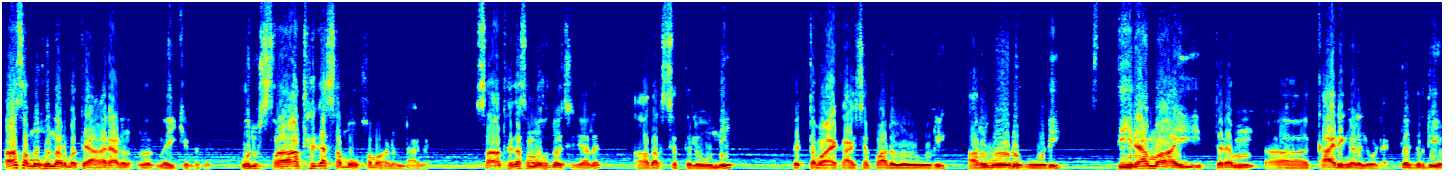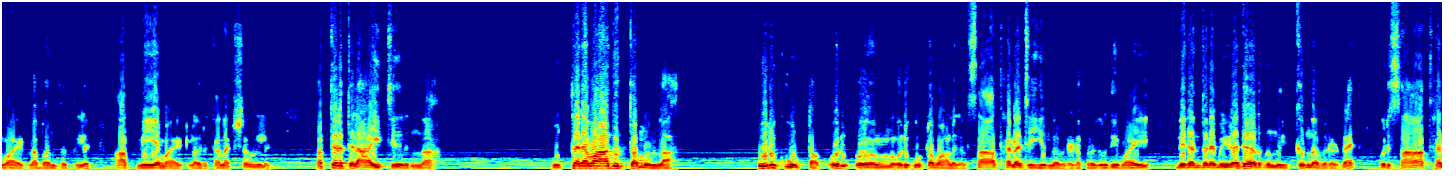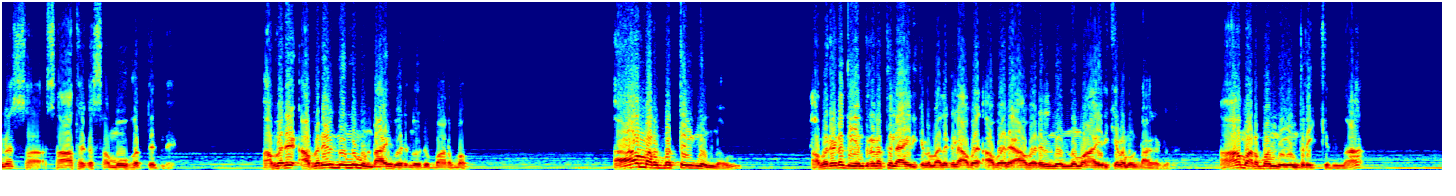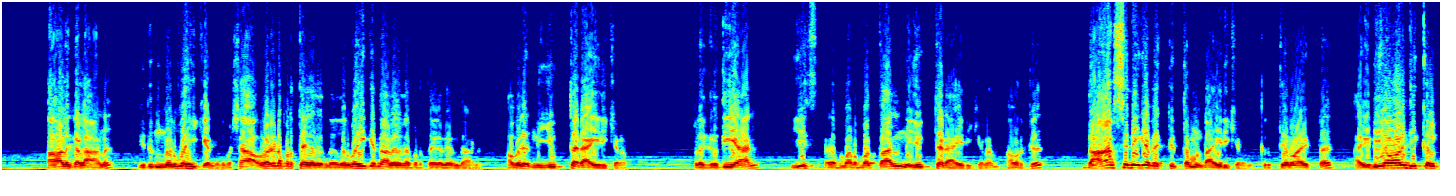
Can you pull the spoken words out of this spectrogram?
ആ സമൂഹ നിർമ്മത്തെ ആരാണ് നയിക്കേണ്ടത്? ഒരു സാധക സമൂഹമാണ് ഉണ്ടാകേണ്ടത്. സാധക സമൂഹം എന്ന് വെച്ച് കഴിഞ്ഞാൽ ആദർശത്തിലൂന്നി വ്യക്തമായ കാഴ്ചപ്പാടുകളോടുകൂടി അറിവോടുകൂടി സ്ഥിരമായി ഇത്തരം കാര്യങ്ങളിലൂടെ പ്രകൃതിയുമായിട്ടുള്ള ബന്ധത്തിൽ ആത്മീയമായിട്ടുള്ള ഒരു കണക്ഷനിൽ അത്തരത്തിലായിച്ചേരുന്ന ഉത്തരവാദിത്വമുള്ള ഒരു കൂട്ടം ഒരു ഒരു കൂട്ടം ആളുകൾ സാധന ചെയ്യുന്നവരുടെ പ്രകൃതിയുമായി നിരന്തരം ഇഴചേർന്ന് നിൽക്കുന്നവരുടെ ഒരു സാധന സാധക സമൂഹത്തിന്റെ അവരെ അവരിൽ നിന്നും ഉണ്ടായി വരുന്ന ഒരു മർമ്മം ആ മർമ്മത്തിൽ നിന്നും അവരുടെ നിയന്ത്രണത്തിലായിരിക്കണം അല്ലെങ്കിൽ അവർ അവർ അവരിൽ നിന്നും ആയിരിക്കണം ഉണ്ടാകേണ്ടത്. ആ മർമ്മം നിയന്ത്രിക്കുന്ന ആളുകളാണ് ഇത് നിർവഹിക്കേണ്ടത്. പക്ഷെ അവരുടെ പ്രത്യേകത നിർവഹിക്കുന്ന ആളുകളുടെ പ്രത്യേകത എന്താണ്? അവർ നിയുക്തരായിരിക്കണം. പ്രകൃതിയാൽ ഈ മർമ്മത്താൽ നിയുക്തരായിരിക്കണം. അവർക്ക് ദാർശനിക വ്യക്തിത്വം ഉണ്ടായിരിക്കണം. കൃത്യമായിട്ട് ഐഡിയോളജിക്കൽ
